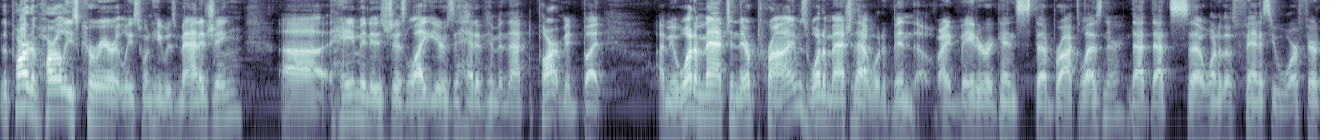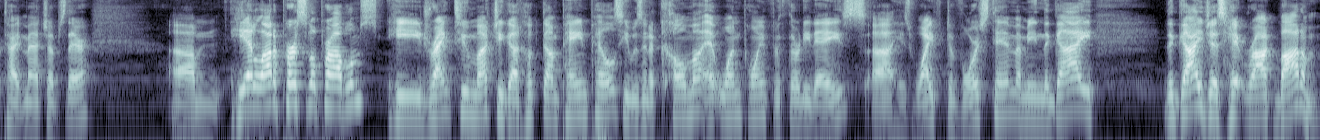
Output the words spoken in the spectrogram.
the part of Harley's career, at least when he was managing. Uh, Heyman is just light years ahead of him in that department, but I mean, what a match in their primes! What a match that would have been, though, right? Vader against uh, Brock Lesnar. That that's uh, one of those fantasy warfare type matchups there. Um, he had a lot of personal problems. He drank too much. He got hooked on pain pills. He was in a coma at one point for 30 days. Uh, his wife divorced him. I mean, the guy, the guy just hit rock bottom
